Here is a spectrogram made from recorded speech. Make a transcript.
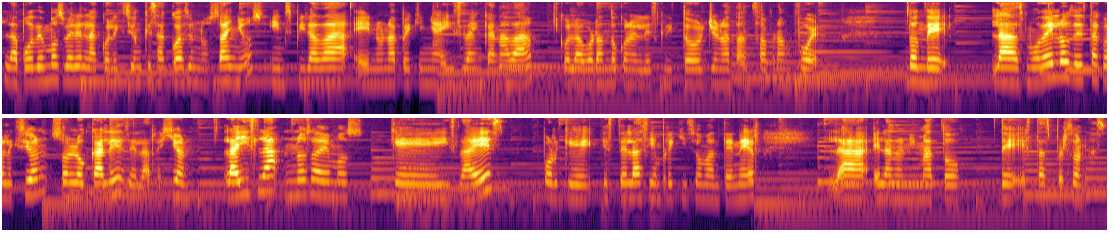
la podemos ver en la colección que sacó hace unos años, inspirada en una pequeña isla en Canadá, colaborando con el escritor Jonathan Safran Foer, donde las modelos de esta colección son locales de la región. La isla no sabemos qué isla es, porque Estela siempre quiso mantener el anonimato de estas personas.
